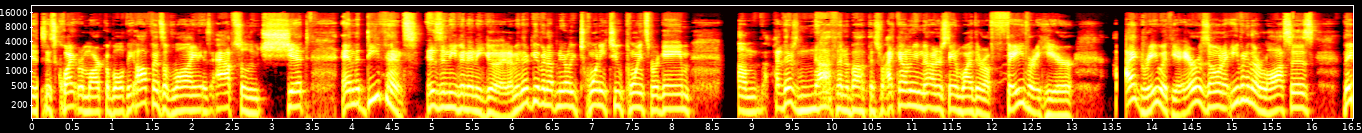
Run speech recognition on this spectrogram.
is, is quite remarkable. The offensive line is absolute shit, and the defense isn't even any good. I mean, they're giving up nearly 22 points per game. Um, there's nothing about this. I can't even understand why they're a favorite here. I agree with you. Arizona, even in their losses, they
